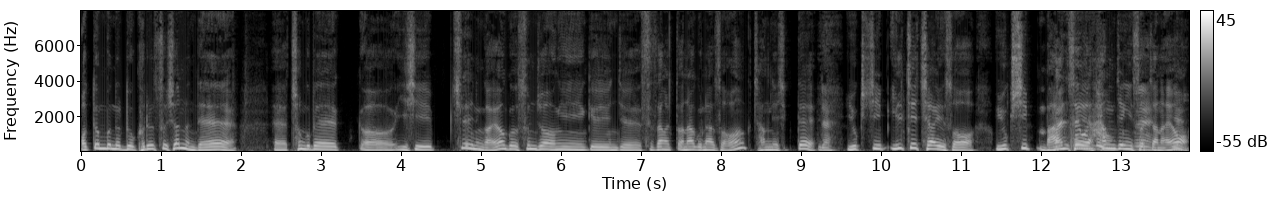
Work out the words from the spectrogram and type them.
어떤 분들도 글을 쓰셨는데, 1920 7년인가요? 그 순정이 그 이제 세상을 떠나고 나서 장례식 때 네. 61제 차에서 60만세 항쟁이 있었잖아요. 네. 네.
